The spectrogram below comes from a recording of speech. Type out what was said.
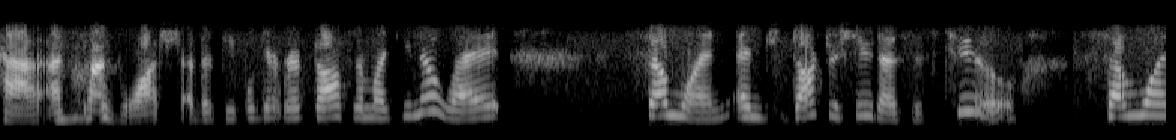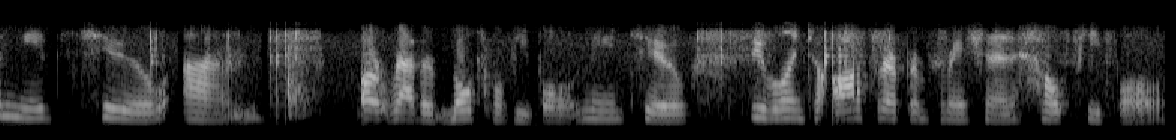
have I've watched other people get ripped off, and I'm like, you know what? Someone and Dr. Sue does this too. Someone needs to, um, or rather, multiple people need to be willing to offer up information and help people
